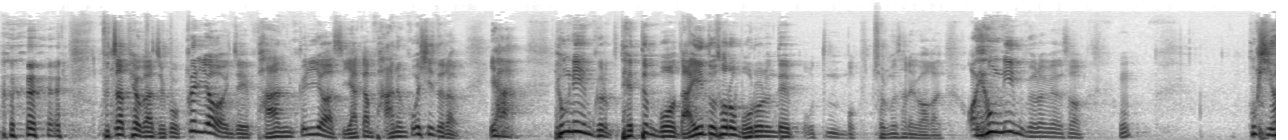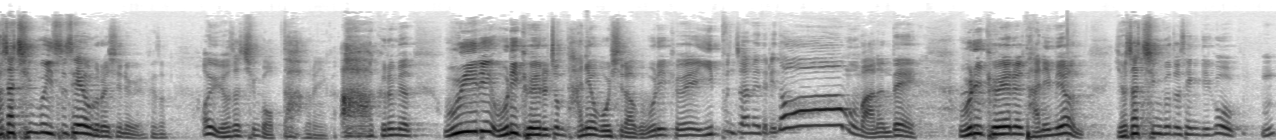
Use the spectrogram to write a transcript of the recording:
붙잡혀가지고 끌려 이제 반 끌려왔어. 약간 반은 꼬시더라고. 야, 형님 그럼 대뜸 뭐 나이도 서로 모르는데 어떤 뭐 젊은 사람이 와가지고 어 형님 그러면서 응? 혹시 여자친구 있으세요? 그러시는 거예요. 그래서 어 여자친구 없다. 그러니까 아 그러면 우리 우리 교회를 좀 다녀보시라고. 우리 교회에 이쁜 자매들이 너무 많은데 우리 교회를 다니면 여자친구도 생기고 음?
